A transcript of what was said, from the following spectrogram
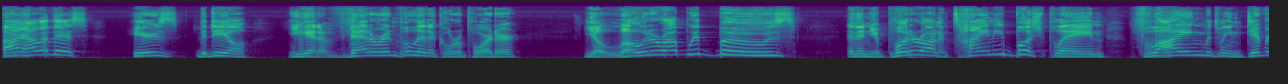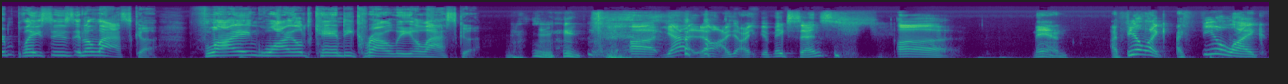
All right, how about this? Here's the deal. You get a veteran political reporter, you load her up with booze, and then you put her on a tiny bush plane flying between different places in Alaska. Flying Wild Candy Crowley, Alaska. Uh, yeah, no, I, I, it makes sense. Uh, man, I feel like I feel like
